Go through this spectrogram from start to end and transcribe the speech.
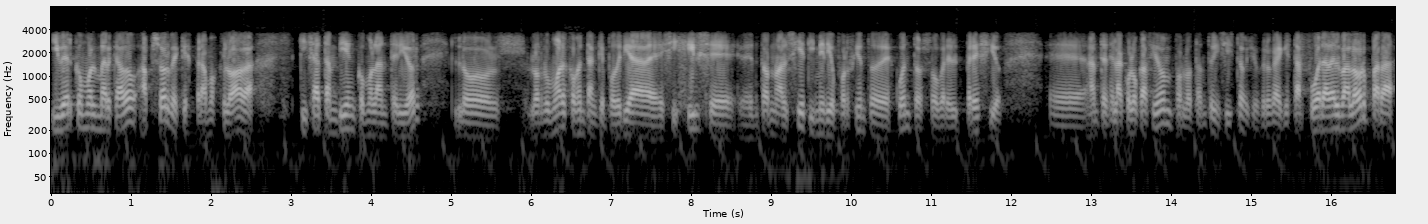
y ver cómo el mercado absorbe, que esperamos que lo haga. Quizá también como la anterior, los los rumores comentan que podría exigirse en torno al 7,5% de descuento sobre el precio eh, antes de la colocación, por lo tanto, insisto, yo creo que hay que estar fuera del valor para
